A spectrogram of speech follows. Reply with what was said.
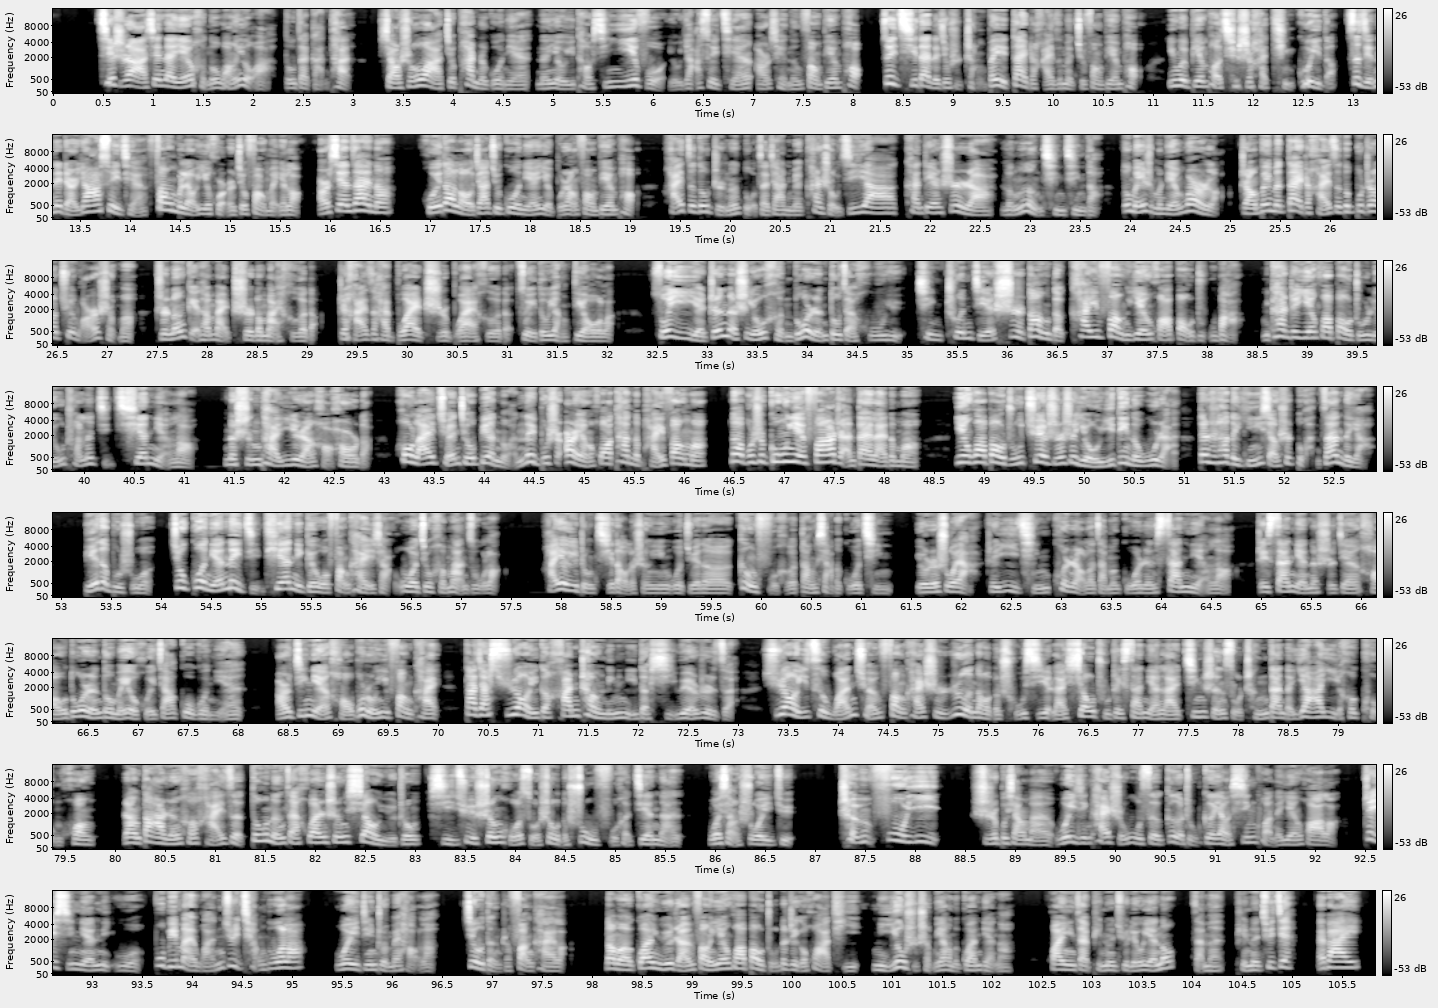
其实啊，现在也有很多网友啊都在感叹，小时候啊就盼着过年能有一套新衣服，有压岁钱，而且能放鞭炮。最期待的就是长辈带着孩子们去放鞭炮，因为鞭炮其实还挺贵的，自己那点压岁钱放不了一会儿就放没了。而现在呢，回到老家去过年也不让放鞭炮。孩子都只能躲在家里面看手机呀、看电视啊，冷冷清清的，都没什么年味儿了。长辈们带着孩子都不知道去玩什么，只能给他买吃的、买喝的。这孩子还不爱吃、不爱喝的，嘴都养刁了。所以也真的是有很多人都在呼吁，请春节适当的开放烟花爆竹吧。你看这烟花爆竹流传了几千年了，那生态依然好好的。后来全球变暖，那不是二氧化碳的排放吗？那不是工业发展带来的吗？烟花爆竹确实是有一定的污染，但是它的影响是短暂的呀。别的不说，就过年那几天，你给我放开一下，我就很满足了。还有一种祈祷的声音，我觉得更符合当下的国情。有人说呀，这疫情困扰了咱们国人三年了，这三年的时间，好多人都没有回家过过年，而今年好不容易放开，大家需要一个酣畅淋漓的喜悦日子。需要一次完全放开式热闹的除夕，来消除这三年来精神所承担的压抑和恐慌，让大人和孩子都能在欢声笑语中洗去生活所受的束缚和艰难。我想说一句：臣附议。实不相瞒，我已经开始物色各种各样新款的烟花了。这新年礼物不比买玩具强多了？我已经准备好了，就等着放开了。那么，关于燃放烟花爆竹的这个话题，你又是什么样的观点呢？欢迎在评论区留言哦，咱们评论区见，拜拜。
